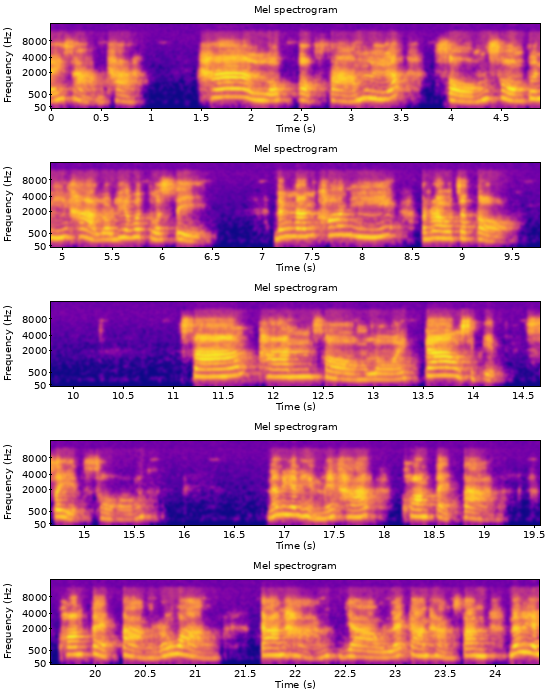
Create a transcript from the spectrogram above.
ได้สามค่ะห้าลบออกสามเหลือสองสองตัวนี้ค่ะ เราเรียกว่าตัวเศษ ดังนั้นข้อนี้เราจะตอบ 3,291 เศษ 2 นักเรียนเห็นไหมคะ ความแตกต่าง ความแตกต่างระหว่างการหารยาวและการหารสั้น นักเรียน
